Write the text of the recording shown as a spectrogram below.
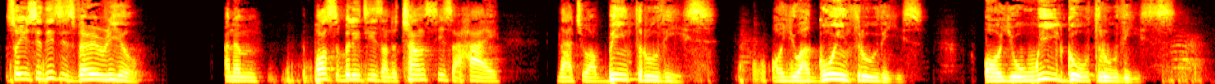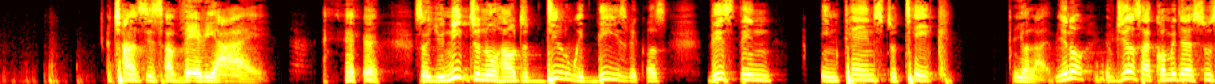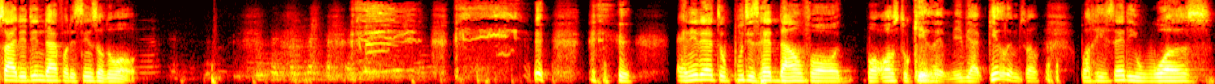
So you see, this is very real. And um, the possibilities and the chances are high that you have been through this, or you are going through this, or you will go through this. Chances are very high. so you need to know how to deal with these because this thing intends to take your life. You know, if Jesus had committed suicide, he didn't die for the sins of the world. and needed to put his head down for, for us to kill him if he had killed himself. But he said he was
